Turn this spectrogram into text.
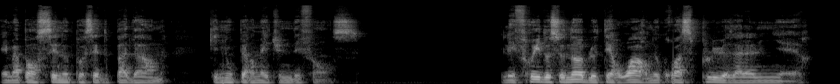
et ma pensée ne possède pas d'armes qui nous permettent une défense. Les fruits de ce noble terroir ne croissent plus à la lumière,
